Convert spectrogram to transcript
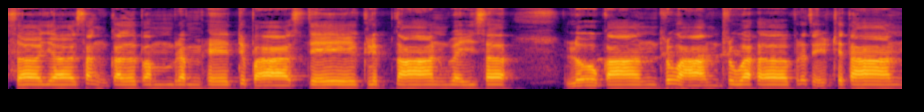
स य संकल्प ब्रह्मेत्युपास्ते क्लिप्तान् स लोकान् ध्रुवान् ध्रुव प्रतिष्ठितान्,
